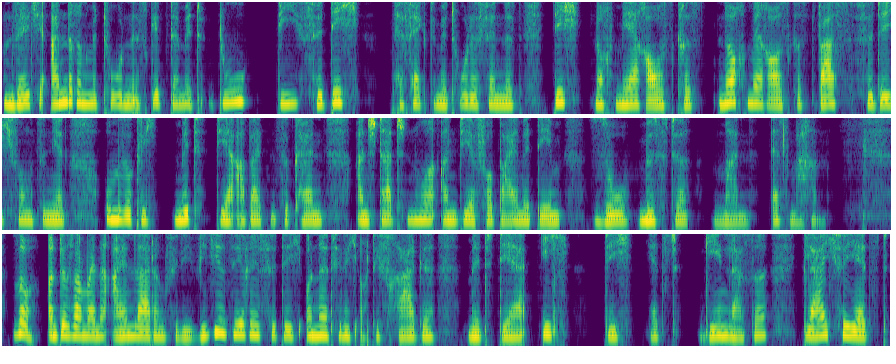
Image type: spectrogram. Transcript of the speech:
und welche anderen Methoden es gibt, damit du die für dich perfekte Methode findest, dich noch mehr rauskriegst, noch mehr rauskriegst, was für dich funktioniert, um wirklich mit dir arbeiten zu können, anstatt nur an dir vorbei mit dem, so müsste man es machen. So, und das war meine Einladung für die Videoserie für dich und natürlich auch die Frage, mit der ich dich jetzt gehen lasse. Gleich für jetzt,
